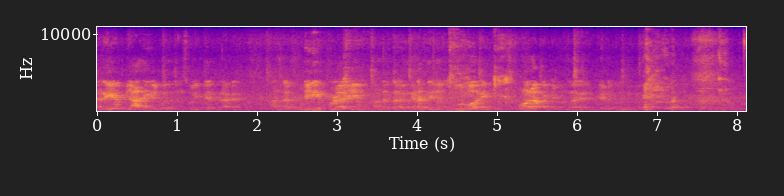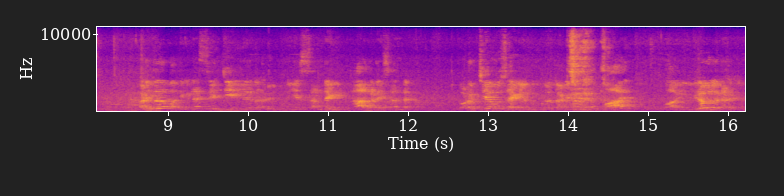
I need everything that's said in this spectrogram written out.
நிறைய வியாதிகள் வருதுன்னு சொல்லிட்டே இருக்கிறாங்க. அந்த குடிநீர் குழாயையும் அந்த இடத்தையும் தூர்வாரி புனரமைக்கணும்னு கேட்டுக்கொள்கிறேன் அடுத்ததா பாத்தீங்கன்னா செஞ்சியில நடக்கக்கூடிய சந்தை கால்நடை சந்தை. தொடர்ச்சியா விவசாயிகள் அந்த குற்றச்சாட்டுகள் பாதி இரவுல நடக்குது.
